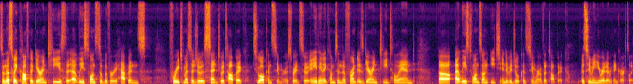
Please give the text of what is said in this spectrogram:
So in this way, Kafka guarantees that at least once delivery happens for each message that was sent to a topic to all consumers, right? So anything that comes in the front is guaranteed to land uh, at least once on each individual consumer of the topic, assuming you read everything correctly.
